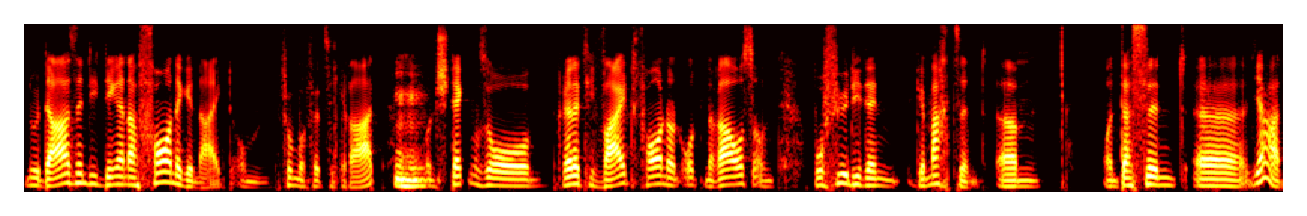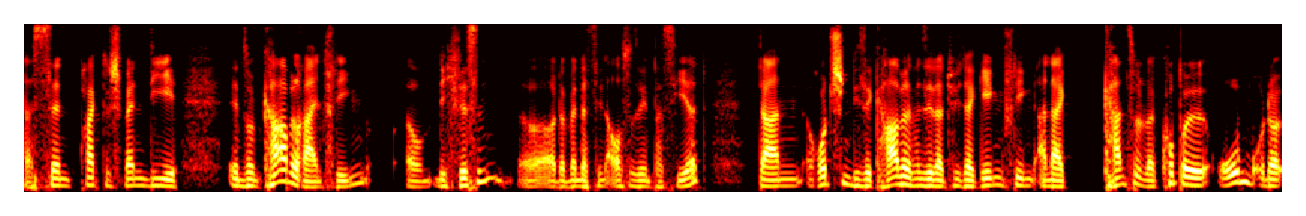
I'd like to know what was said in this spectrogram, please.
Nur da sind die Dinger nach vorne geneigt um 45 Grad mhm. und stecken so relativ weit vorne und unten raus und wofür die denn gemacht sind. Ähm, und das sind, äh, ja, das sind praktisch, wenn die in so ein Kabel reinfliegen und nicht wissen, äh, oder wenn das ihnen auszusehen passiert, dann rutschen diese Kabel, wenn sie natürlich dagegen fliegen, an der Kanzel oder Kuppel oben oder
